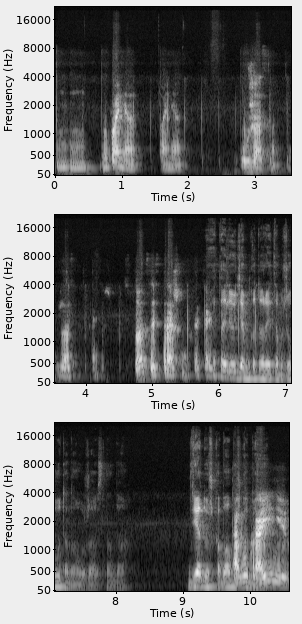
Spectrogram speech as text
Мгм. Ну, понятно, понятно. Ужасно, ужасно, конечно. Ситуация страшная какая-то. Это людям, которые там живут, она ужасно, да. Дедушка, бабушка. А в Украине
